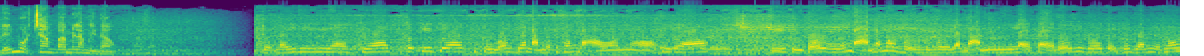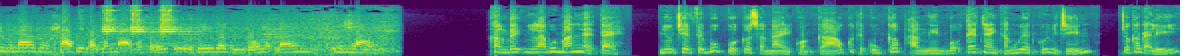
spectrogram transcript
đến 135.000 đồng. Trước đấy thì ờ, chưa trước khi chưa chúng tôi chưa nắm được cái thông báo nó thì ờ, thì chúng tôi cũng bán nó mà vừa, vừa là bán lẻ tẻ đối với đôi với cho dân rồi thôi nhưng mà sau khi có thông báo của sở y tế thì chúng tôi lại là dừng lại. Khẳng định là buôn bán lẻ tẻ, nhưng trên Facebook của cơ sở này quảng cáo có thể cung cấp hàng nghìn bộ test nhanh kháng nguyên COVID-19 cho các đại lý.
